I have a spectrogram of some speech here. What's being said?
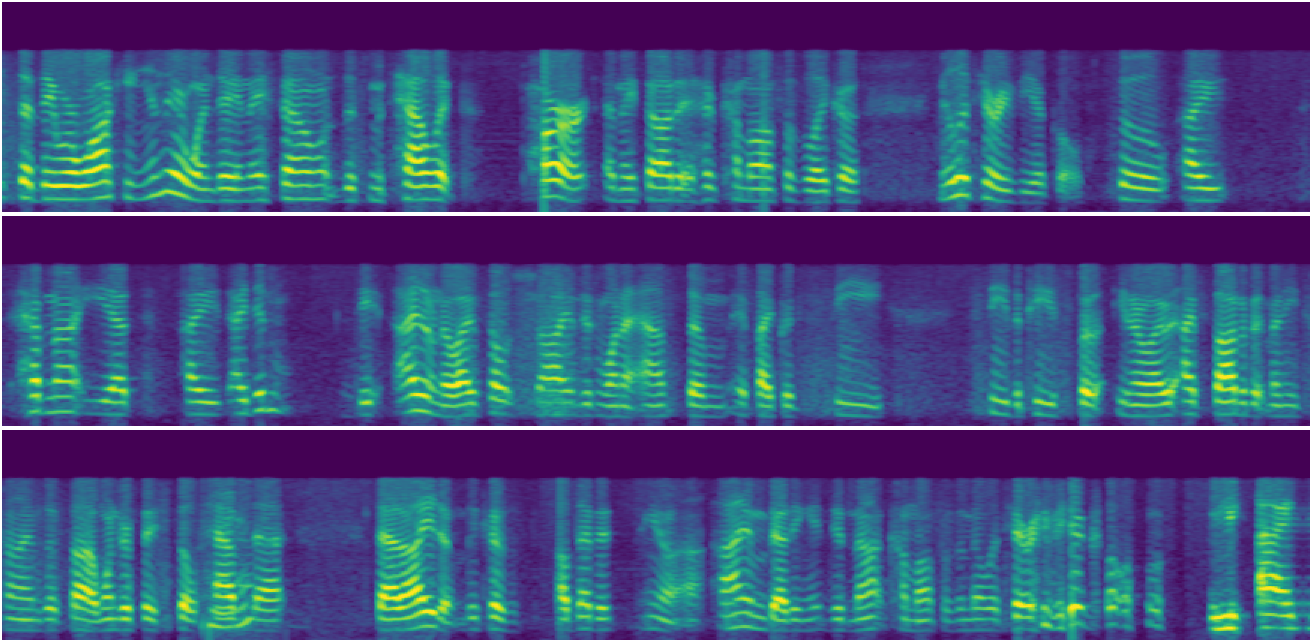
he said they were walking in there one day and they found this metallic part and they thought it had come off of like a military vehicle. So I have not yet I I didn't I don't know, I felt shy and didn't want to ask them if I could see see the piece, but you know, I I've thought of it many times. I've thought I wonder if they still have that that item because I'll bet it you know, I'm betting it did not come off of a military vehicle. I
